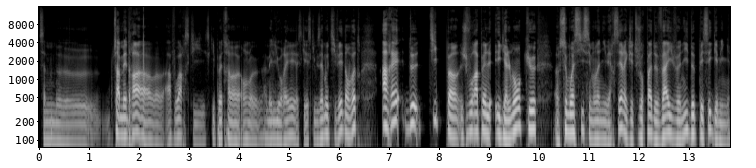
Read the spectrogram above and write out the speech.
ça me ça m'aidera à, à voir ce qui, ce qui peut être amélioré, ce qui, ce qui vous a motivé dans votre arrêt de type. Je vous rappelle également que euh, ce mois-ci c'est mon anniversaire et que j'ai toujours pas de Vive ni de PC gaming.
